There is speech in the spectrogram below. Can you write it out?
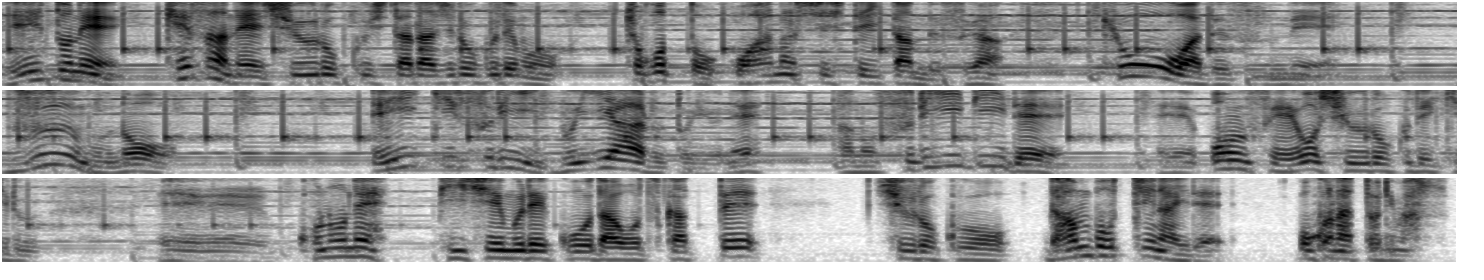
えーとね今朝ね収録したラジログでもちょこっとお話ししていたんですが今日はですね Zoom の H3VR というねあの 3D で、えー、音声を収録できる、えー、このね PCM レコーダーを使って収録をダンボッチ内で行っております。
